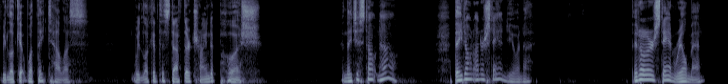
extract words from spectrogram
we look at what they tell us, we look at the stuff they're trying to push, and they just don't know. They don't understand you and I. They don't understand real men.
